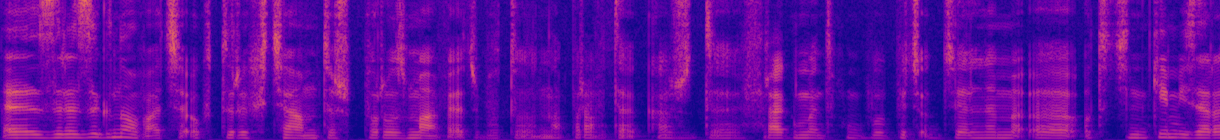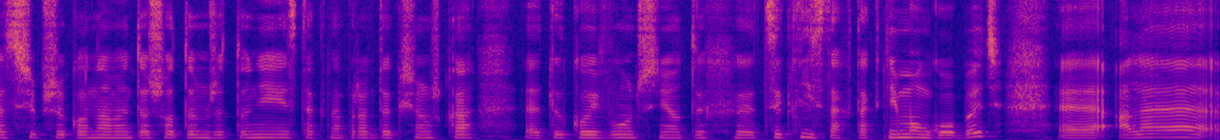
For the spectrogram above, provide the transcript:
e, zrezygnować, o których chciałam też porozmawiać, bo to naprawdę każdy fragment mógłby być oddzielnym e, odcinkiem i zaraz się przekonamy też o tym, że to nie jest tak naprawdę książka e, tylko i wyłącznie o tych cyklistach. Tak nie mogło być, ale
